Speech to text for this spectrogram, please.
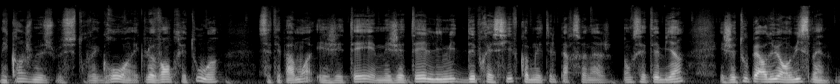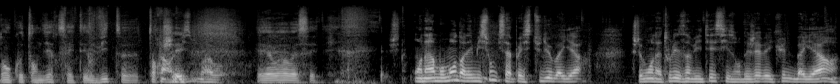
Mais quand je me, je me suis trouvé gros, hein, avec le ventre et tout, hein, c'était pas moi. Et j'étais, mais j'étais limite dépressif comme l'était le personnage. Donc c'était bien. Et j'ai tout perdu en huit semaines. Donc autant dire que ça a été vite euh, torché. oui, bravo. Et ouais, ouais, c'est. On a un moment dans l'émission qui s'appelle Studio Bagarre. Je demande à tous les invités s'ils ont déjà vécu une bagarre.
